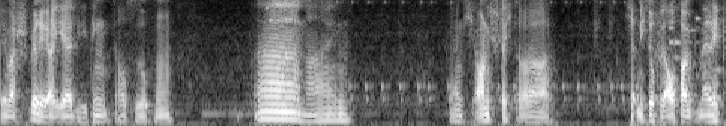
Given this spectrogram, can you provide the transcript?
Immer schwieriger hier die Dings auszusuchen. Äh, nein. Eigentlich auch nicht schlecht, aber ich habe nicht so viel Auswahl mit Malik.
